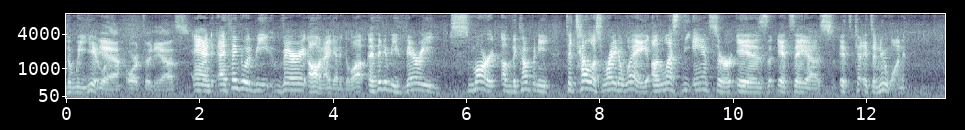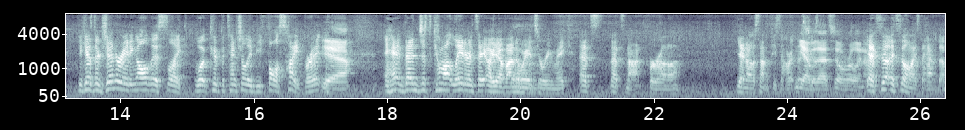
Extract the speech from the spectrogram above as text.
the Wii U. Yeah, or 3DS. And I think it would be very. Oh, and I got to go up. I think it'd be very smart of the company to tell us right away, unless the answer is it's a uh, it's it's a new one, because they're generating all this like what could potentially be false hype, right? Yeah. And then just come out later and say, oh yeah, by the way, it's a remake. That's that's not for. uh Yeah, no, it's not a piece of heart. That's yeah, but that's still really nice. yeah, it's still, it's still nice to have though.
